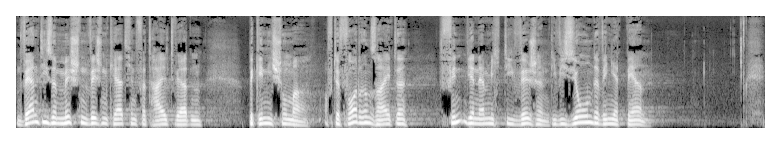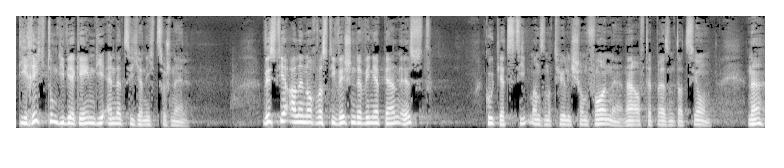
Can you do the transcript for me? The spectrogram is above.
Und während diese Mission Vision Kärtchen verteilt werden, beginne ich schon mal. Auf der vorderen Seite finden wir nämlich die Vision, die Vision der Vignette Bern. Die Richtung, die wir gehen, die ändert sich ja nicht so schnell. Wisst ihr alle noch, was die Vision der Vignette Bern ist? Gut, jetzt sieht man es natürlich schon vorne ne, auf der Präsentation. Ne?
